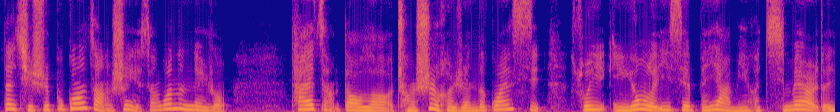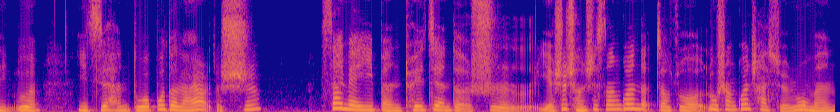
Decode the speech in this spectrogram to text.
但其实不光讲了摄影相关的内容。他还讲到了城市和人的关系，所以引用了一些本雅明和齐美尔的理论，以及很多波德莱尔的诗。下面一本推荐的是，也是城市相关的，叫做《路上观察学入门》。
